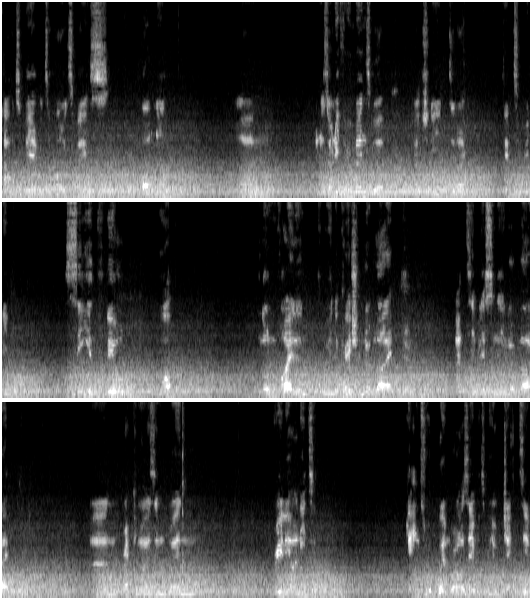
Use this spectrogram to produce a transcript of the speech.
how to be able to hold space for a partner Um, and it was only through men's work actually did I get to really see and feel what non-violent communication looked like, active listening looked like, and recognizing when really I need to getting to a point where I was able to be objective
